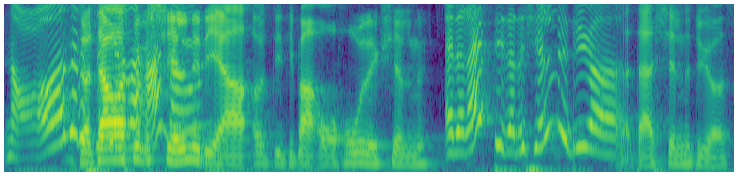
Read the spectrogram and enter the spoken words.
Nå, det er der, det der er også med, hvor sjældne de er, og de, de er bare overhovedet ikke sjældne. Er det rigtigt? Er det sjældne dyr? Der, der er sjældne dyr også.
